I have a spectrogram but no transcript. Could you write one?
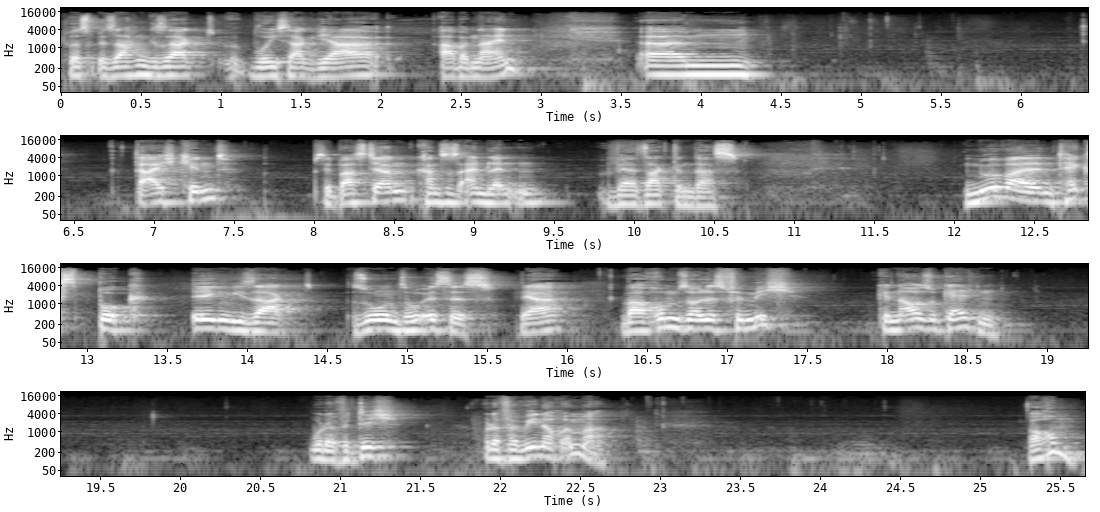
du hast mir Sachen gesagt, wo ich sage ja, aber nein. Ähm, Deichkind, Sebastian, kannst du es einblenden? Wer sagt denn das? Nur weil ein Textbook irgendwie sagt, so und so ist es, ja, warum soll es für mich genauso gelten? Oder für dich? Oder für wen auch immer? Warum?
